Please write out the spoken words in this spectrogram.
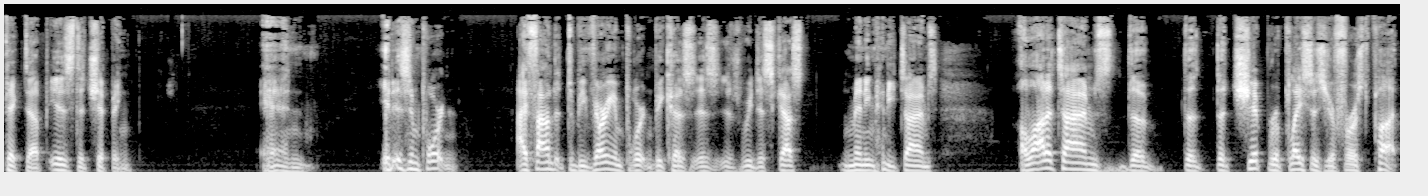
picked up is the chipping. And it is important. I found it to be very important because, as, as we discussed many, many times, a lot of times the, the, the chip replaces your first putt.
